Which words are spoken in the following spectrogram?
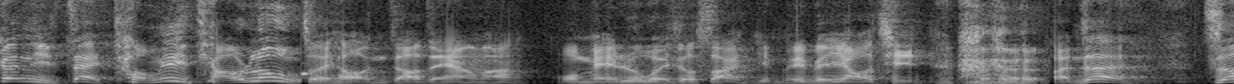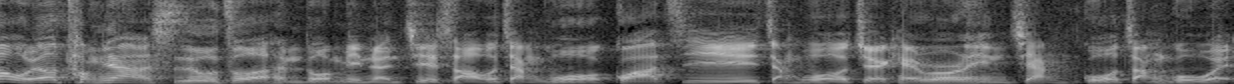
跟你在同一条路，最后你知道怎样吗？我没入围就算，也没被邀请。反正之后我又同样的思路做了很多名人介绍，我讲过瓜吉，讲过 J.K. Rowling，讲过张国伟，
